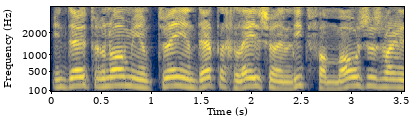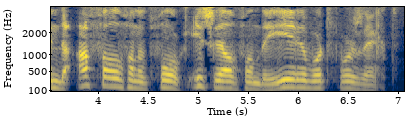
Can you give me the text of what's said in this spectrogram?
In Deuteronomium 32 lezen we een lied van Mozes waarin de afval van het volk Israël van de Heere wordt voorzegd.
